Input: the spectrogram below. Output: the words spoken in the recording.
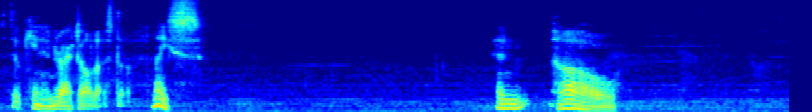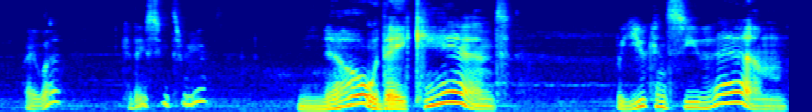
Still can't interact all that stuff. Nice. And oh. Wait, what? Can they see through you? No, they can't. But you can see them.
